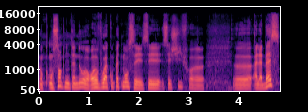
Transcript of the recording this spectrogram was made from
Donc, on sent que Nintendo revoit complètement ces, ces chiffres. euh, euh, à la baisse.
